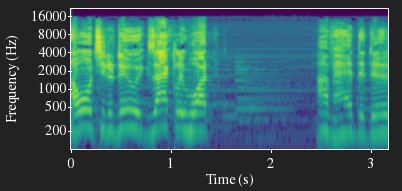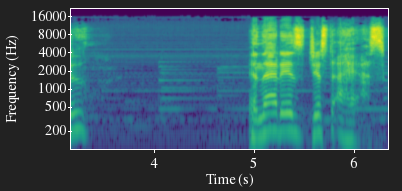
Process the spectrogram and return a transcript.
I want you to do exactly what I've had to do, and that is just ask.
